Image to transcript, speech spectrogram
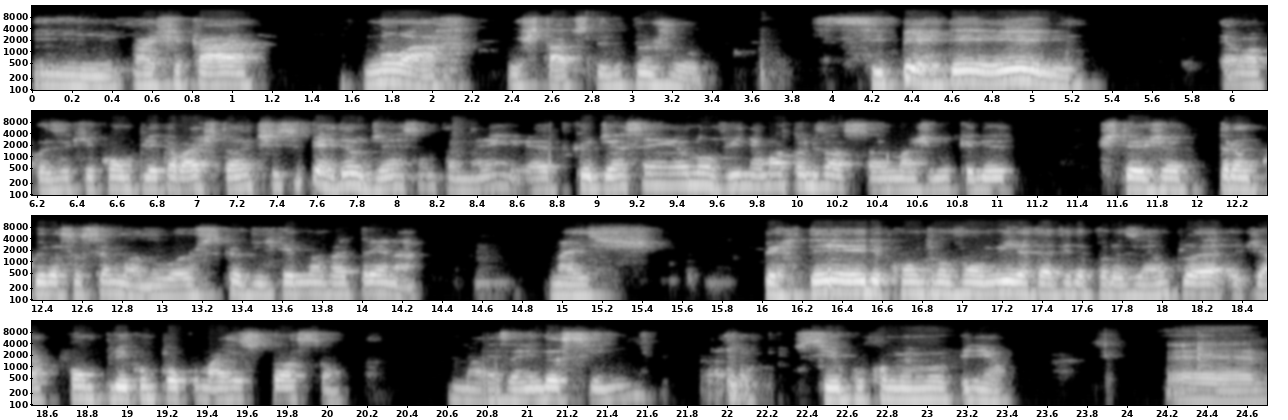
E vai ficar no ar o status dele para o jogo. Se perder ele, é uma coisa que complica bastante. E se perder o Jensen também, é porque o Jensen eu não vi nenhuma atualização. Imagino que ele esteja tranquilo essa semana. O worst que eu vi que ele não vai treinar. Mas perder ele contra um Von Miller da vida, por exemplo, é, já complica um pouco mais a situação. Mas ainda assim, sigo com a minha opinião é,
